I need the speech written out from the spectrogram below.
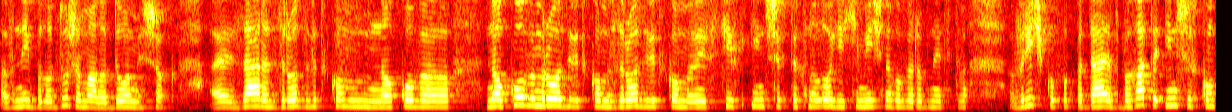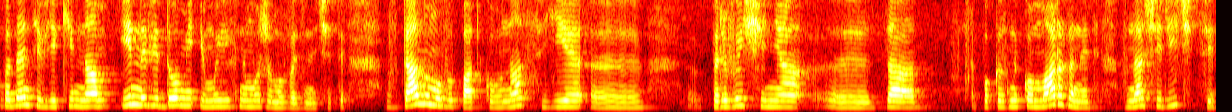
в ній було дуже мало домішок. Е, Зараз з розвитком науково, науковим розвитком, з розвитком е, всіх інших технологій хімічного виробництва в річку попадає багато інших компонентів, які нам і невідомі, і ми їх не можемо визначити. В даному випадку у нас є е, перевищення за показником марганець в нашій річці,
